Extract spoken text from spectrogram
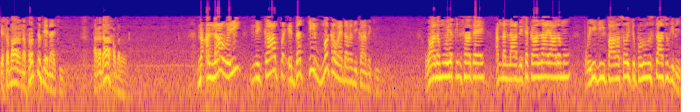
چې سبا نفرت نه پیدا کی هغه دا خبره نه الله وی نکاح په عدت کې مکه وای دغه نکاح نه کی وعلمو یقین ساته ان الله بشک الله یعلمو پویږي پاغه سوچ پرونستاسو کې دی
